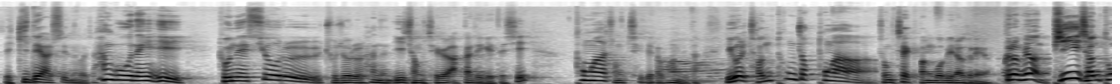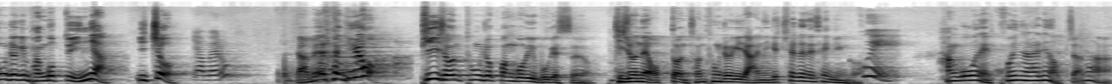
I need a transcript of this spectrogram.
이제 기대할 수 있는 거죠. 한국은행이 이 돈의 수요를 조절을 하는 이 정책을 아까 얘기했듯이 통화 정책이라고 합니다. 이걸 전통적 통화 정책 방법이라 그래요. 그러면 비전통적인 방법도 있냐? 있죠. 야매로? 야매라니요. 비전통적 방법이 뭐겠어요? 기존에 없던 전통적이지 아닌 게 최근에 생긴 거. 코인. 한국은행 코인을 할 리는 없잖아.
